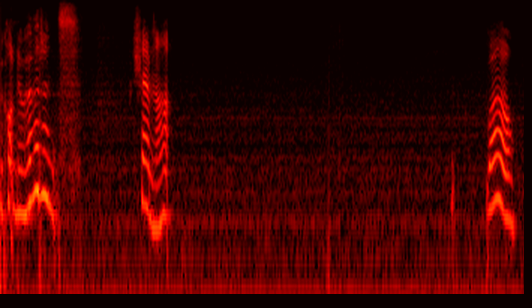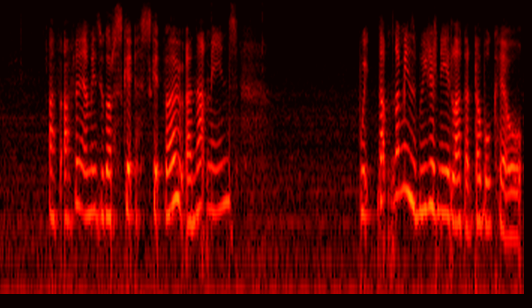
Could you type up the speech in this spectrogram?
we got no evidence. Shame that. Well, I, I think that means we've got to skip skip vote, and that means we that that means we just need like a double kill.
